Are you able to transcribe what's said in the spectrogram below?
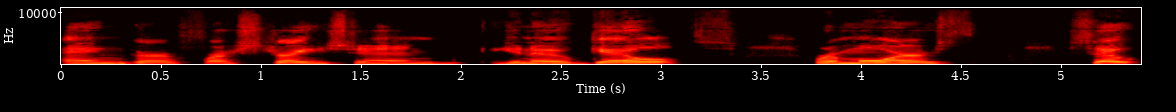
anger, frustration, you know, guilt, remorse. So,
